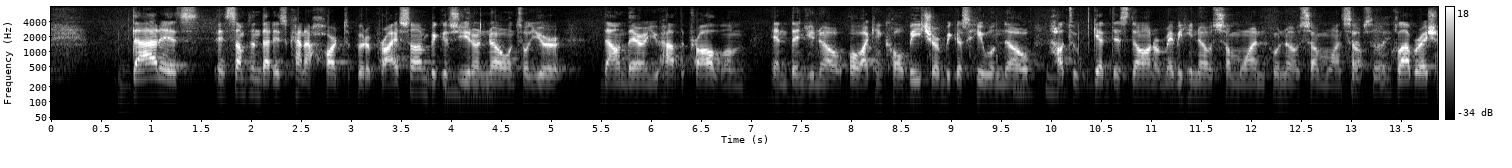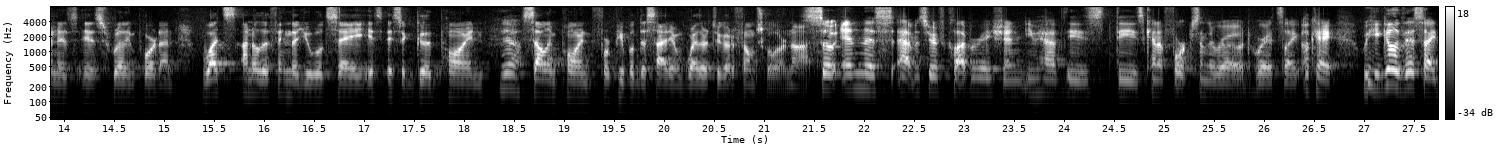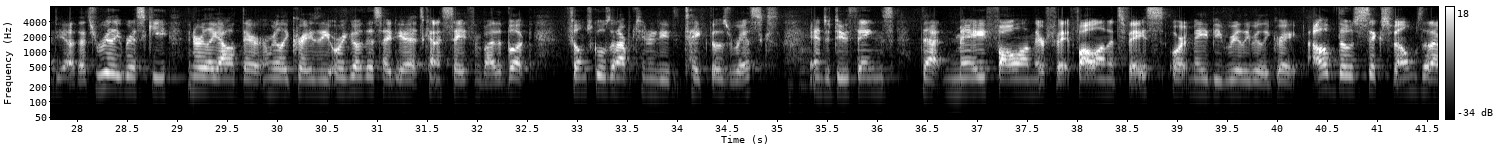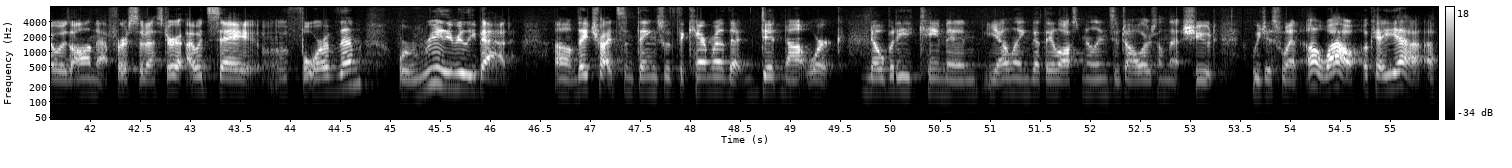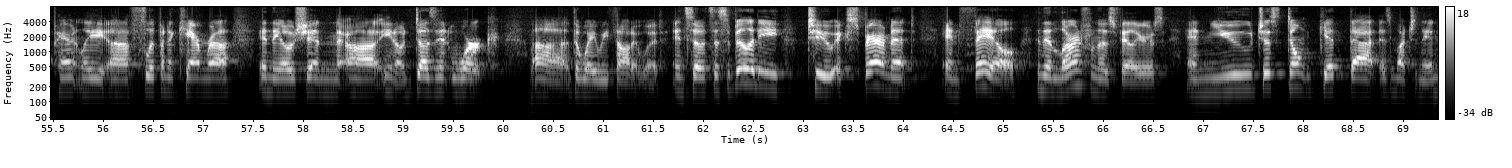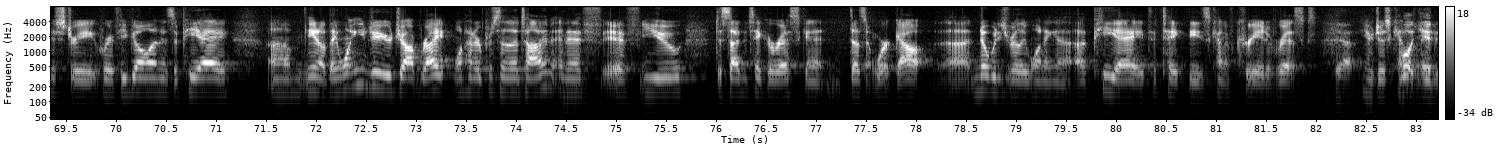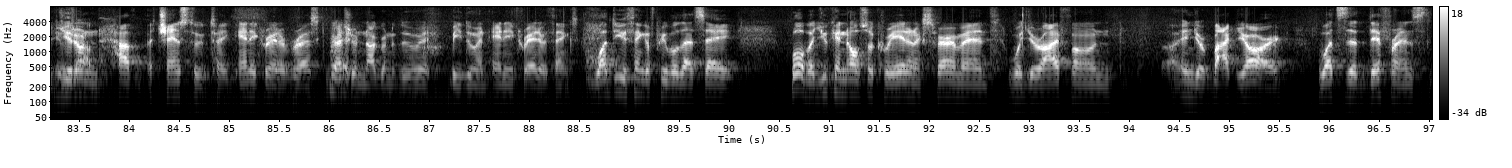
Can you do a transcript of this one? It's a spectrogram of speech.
That is is something that is kind of hard to put a price on because you don't know until you're down there and you have the problem and then you know, oh, I can call Beecher because he will know mm-hmm. how to get this done, or maybe he knows someone who knows someone. So Absolutely. collaboration is, is really important. What's another thing that you would say is, is a good point, yeah. selling point for people deciding whether to go to film school or not? So in this atmosphere of collaboration, you have these these kind of forks in the road where it's like, okay, we could go this idea that's really risky and really out there and really crazy, or we go this idea, it's kind of safe and by the book film school is an opportunity to take those risks mm-hmm. and to do things that may fall on their fa- fall on its face or it may be really really great. Of those six films that i was on that first semester i would say four of them were really really bad. Um, they tried some things with the camera that did not work. Nobody came in yelling that they lost millions of dollars on that shoot. We just went oh wow okay yeah apparently uh, flipping a camera in the ocean uh, you know doesn't work uh, the way we thought it would. And so it's this ability to experiment and fail and then learn from those failures. And you just don't get that as much in the industry where if you go in as a PA, um, you know, they want you to do your job right 100% of the time. And if, if you decide to take a risk and it doesn't work out, uh, nobody's really wanting a, a, PA to take these kind of creative risks. Yeah. You're just kind well, of you, do you don't have a chance to take any creative risk because right. you're not going to do it, be doing any creative things. What do you think of people that say, Well, but you can also create an experiment with your iPhone in your backyard. What's the difference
